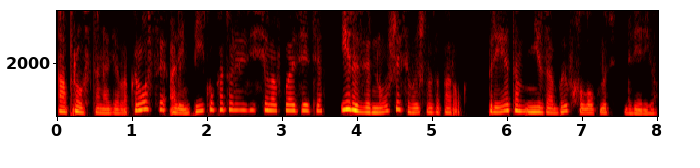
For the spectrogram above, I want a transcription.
а просто надела кроссы, олимпийку, которая висела в клозете, и, развернувшись, вышла за порог при этом не забыв хлопнуть дверью.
